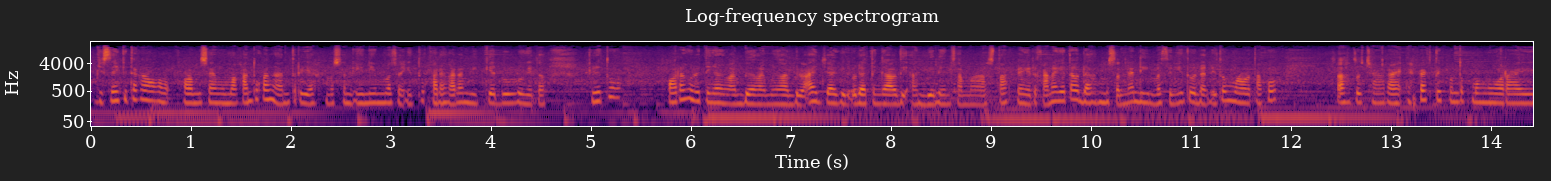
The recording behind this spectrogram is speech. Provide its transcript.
Biasanya kita kalau kalau misalnya mau makan tuh kan ngantri ya, pesan ini, pesan itu kadang-kadang mikir dulu gitu. Ini tuh orang udah tinggal ngambil ngambil ngambil aja gitu udah tinggal diambilin sama staffnya gitu karena kita udah mesennya di mesin itu dan itu menurut aku salah satu cara yang efektif untuk mengurai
